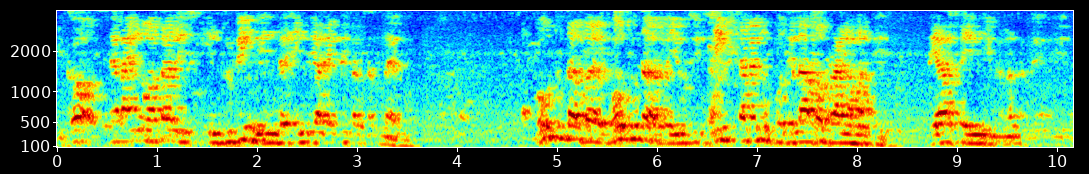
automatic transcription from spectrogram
because saline water is including in the in their agricultural lands. Go to the uh, go to the you see six seven upazilas of. They are saying you cannot release it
